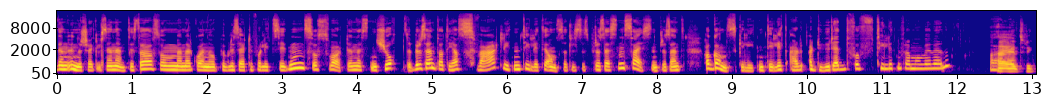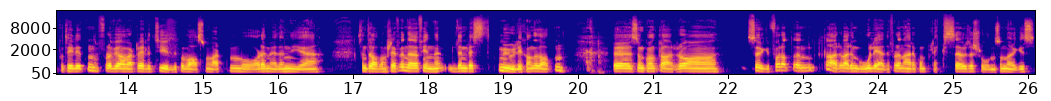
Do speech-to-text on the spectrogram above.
Den undersøkelsen jeg nevnte i stad, som NRK.no publiserte for litt siden, så svarte nesten 28% at de har svært liten tillit til ansettelsesprosessen. 16% har ganske liten tillit. Er, er du redd for tilliten framover, Vedum? Jeg er helt trygg på tilliten, for vi har vært veldig tydelige på hva som har vært målet med den nye sentralbanksjefen. Det er å finne den best mulige kandidaten uh, som kan klare å sørge for at den klarer å være en god leder for denne komplekse organisasjonen som Norges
